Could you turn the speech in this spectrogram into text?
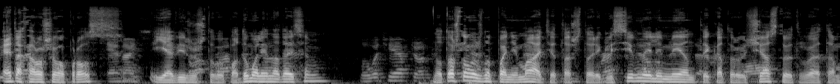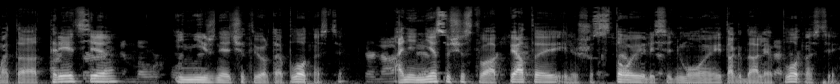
Это хороший вопрос. Я вижу, что вы подумали над этим. Но то, что нужно понимать, это что регрессивные элементы, которые участвуют в этом, это третья и нижняя четвертая плотности. Они не существа пятой или шестой или седьмой и так далее плотностей.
